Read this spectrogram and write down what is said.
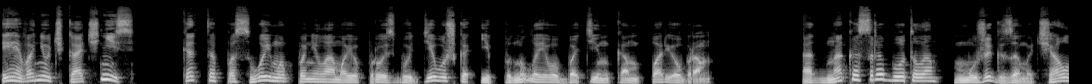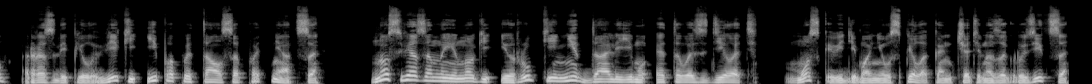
«Э, Вонючка, очнись!» Как-то по-своему поняла мою просьбу девушка и пнула его ботинком по ребрам. Однако сработало. Мужик замычал, разлепил веки и попытался подняться. Но связанные ноги и руки не дали ему этого сделать. Мозг, видимо, не успел окончательно загрузиться,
